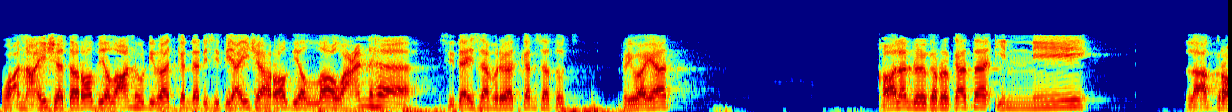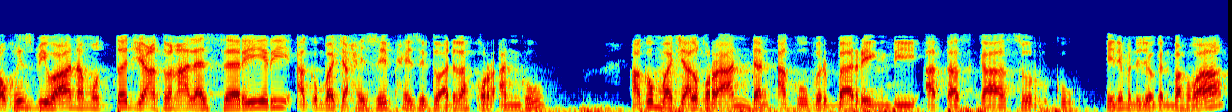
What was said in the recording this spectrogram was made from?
Wa an Aisyah radhiyallahu anhu diriwayatkan dari Siti Aisyah radhiyallahu anha. Siti Aisyah meriwayatkan satu riwayat. Qala beliau berkata, "Inni La akra'u hizbi wa ana muttaji'atun ala sariri. Aku membaca hizib. Hizib itu adalah Qur'anku. Aku membaca Al-Quran dan aku berbaring di atas kasurku. Ini menunjukkan bahwa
